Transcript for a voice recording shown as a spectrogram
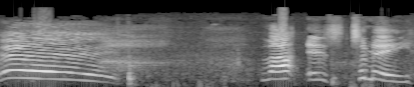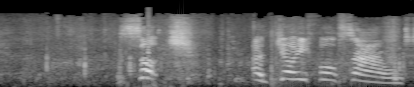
Yay! That is, to me, such a joyful sound.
